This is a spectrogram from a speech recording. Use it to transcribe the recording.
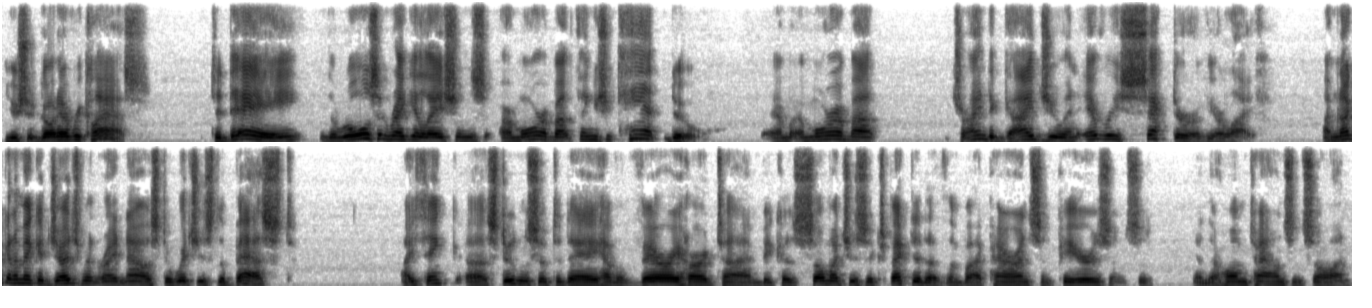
You should go to every class. Today, the rules and regulations are more about things you can't do, and more about trying to guide you in every sector of your life. I'm not going to make a judgment right now as to which is the best. I think uh, students of today have a very hard time because so much is expected of them by parents and peers and in their hometowns and so on,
